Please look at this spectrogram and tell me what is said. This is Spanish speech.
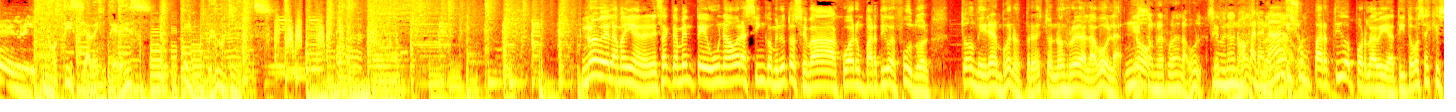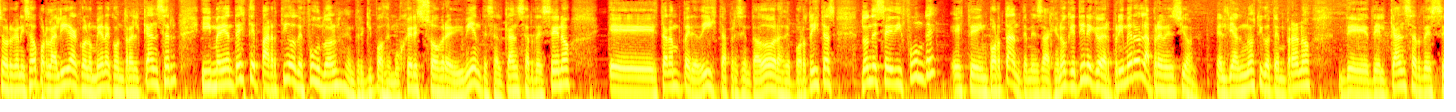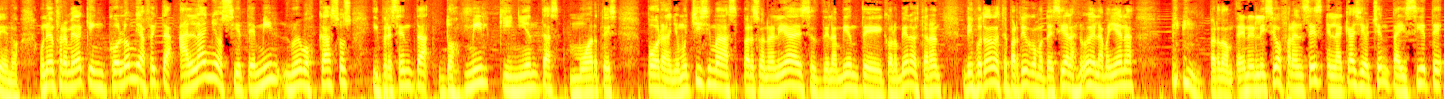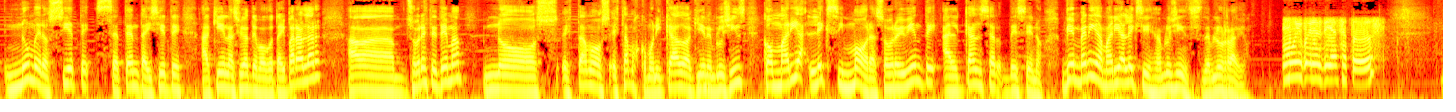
Noticia de interés en Blue Jeans. 9 de la mañana, en exactamente una hora cinco minutos se va a jugar un partido de fútbol. Todos me dirán, bueno, pero esto no es rueda la bola. No, Esto no es rueda la bola. ¿cierto? no, para nada. es un partido por la vida, Tito. Vos sabés que es organizado por la Liga Colombiana contra el Cáncer y mediante este partido de fútbol entre equipos de mujeres sobrevivientes al cáncer de seno eh, estarán periodistas, presentadoras, deportistas, donde se difunde este importante mensaje, ¿no? Que tiene que ver primero la prevención, el diagnóstico temprano de- del cáncer de seno, una enfermedad que en Colombia afecta al año 7.000 nuevos casos y presenta 2.500 muertes por año. Muchísimas personalidades del ambiente colombiano estarán disputando este partido, como te decía, a las 9 de la mañana. Perdón, en el Liceo Francés, en la calle 87, número 777, aquí en la ciudad de Bogotá. Y para hablar ah, sobre este tema, nos estamos, estamos comunicados aquí en el Blue Jeans con María Lexi Mora, sobreviviente al cáncer de seno. Bienvenida, María Lexi, a Blue Jeans de Blue Radio. Muy buenos días a todos.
